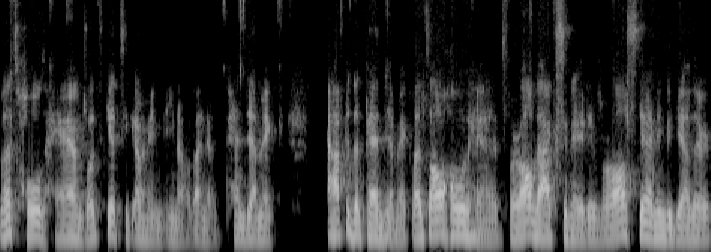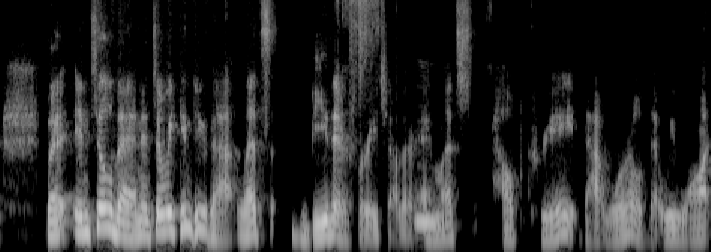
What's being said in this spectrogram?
let's hold hands. Let's get together. I mean, you know, I know pandemic after the pandemic, let's all hold hands. We're all vaccinated. We're all standing together. But until then, until we can do that, let's be there for each other mm. and let's help create that world that we want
